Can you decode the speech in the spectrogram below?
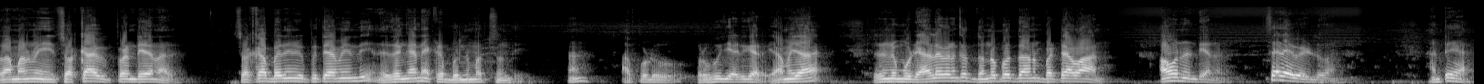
రమ్మని చొక్కా విప్పండి అన్నారు. చొక్కా బని విప్పితే ఏమైంది? నిజంగానే అక్కడ బొల్లిమచ్చ అప్పుడు ప్రభుజీ అడిగారు ఏమయ్యా రెండు మూడు ఏళ్ళ వెనుక దున్నపోద్దానం పట్టావా? అని. అవునండి అన్నాడు. సరే వెళ్ళు అని అంటే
